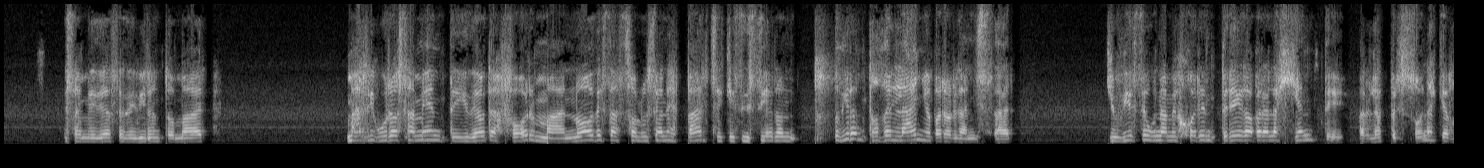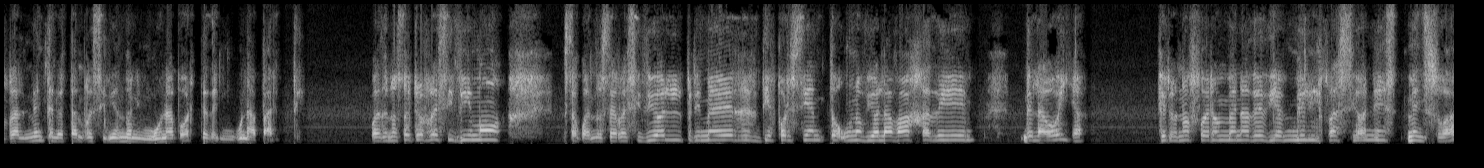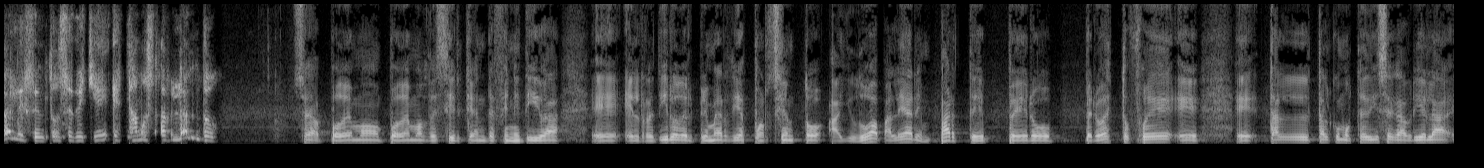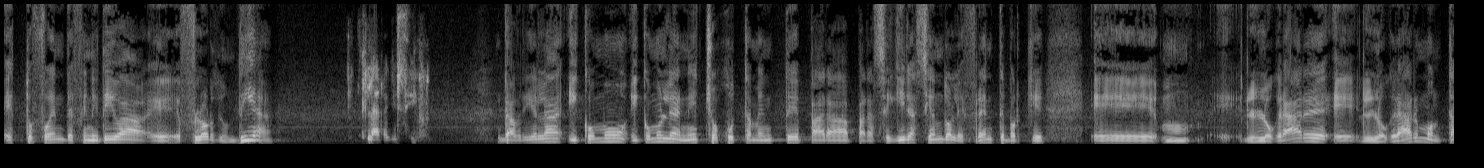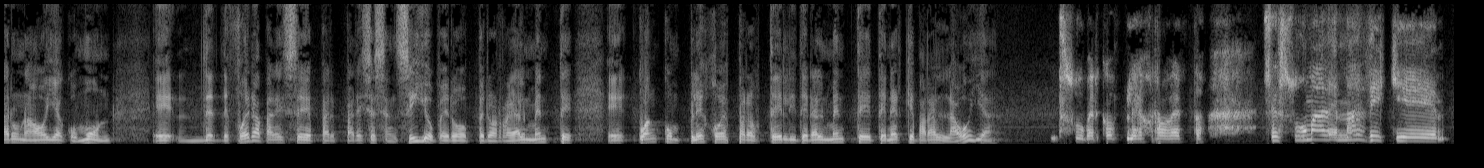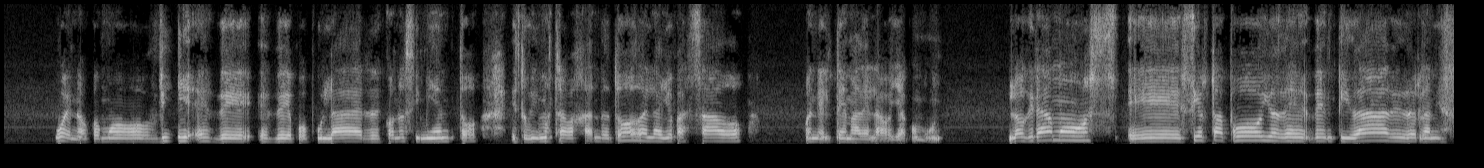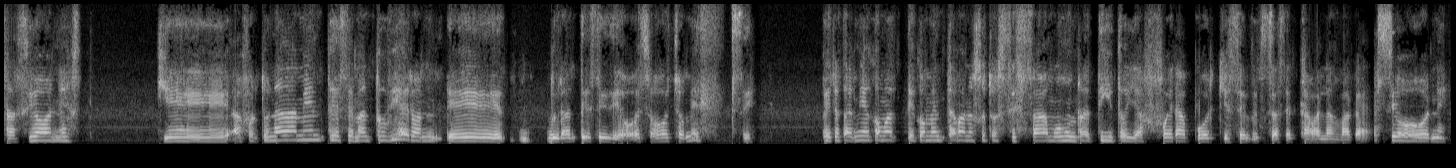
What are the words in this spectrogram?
Esas medidas se debieron tomar más rigurosamente y de otra forma, no de esas soluciones parches que se hicieron, tuvieron todo el año para organizar, que hubiese una mejor entrega para la gente, para las personas que realmente no están recibiendo ningún aporte de ninguna parte. Cuando nosotros recibimos, cuando se recibió el primer 10%, uno vio la baja de, de la olla pero no fueron menos de 10.000 raciones mensuales. Entonces, ¿de qué estamos hablando? O sea, podemos, podemos decir que en definitiva eh, el retiro del primer 10% ayudó a palear en parte, pero, pero esto fue, eh, eh, tal, tal como usted dice, Gabriela, esto fue en definitiva flor de un día. Claro que sí. Gabriela, ¿y cómo, y cómo le han hecho justamente para, para seguir haciéndole frente? Porque eh, eh, lograr, eh, lograr montar una olla común desde fuera parece, parece sencillo, pero, pero realmente, ¿cuán complejo es para usted literalmente tener que parar la olla? Súper complejo, Roberto. Se suma además de que bueno, como vi, es de, es de popular conocimiento, estuvimos trabajando todo el año pasado con el tema de la olla común. Logramos eh, cierto apoyo de, entidades, de organizaciones que afortunadamente se mantuvieron eh, durante esos ocho meses pero también, como te comentaba, nosotros cesamos un ratito ya afuera porque se, acercaban las vacaciones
